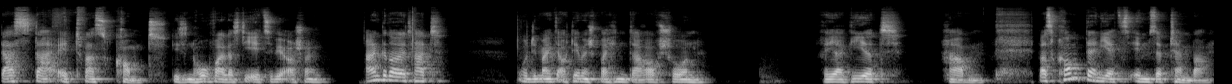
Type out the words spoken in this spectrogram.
dass da etwas kommt. Die sind hoch, weil das die EZB auch schon angedeutet hat. Und die meint auch dementsprechend darauf schon reagiert haben. Was kommt denn jetzt im September?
